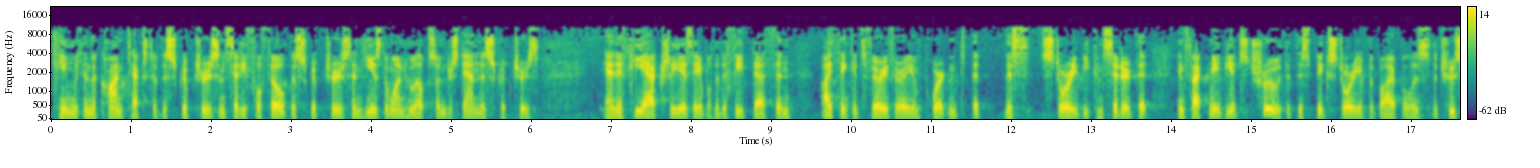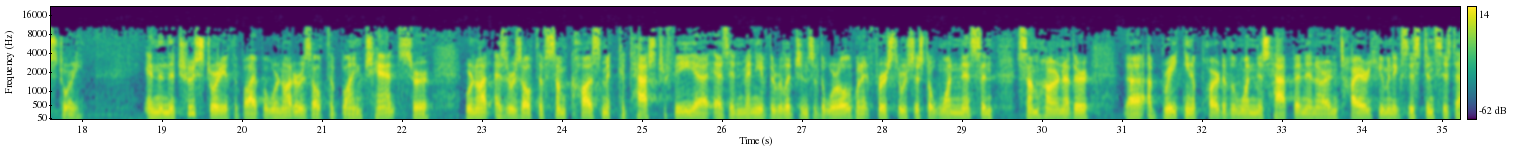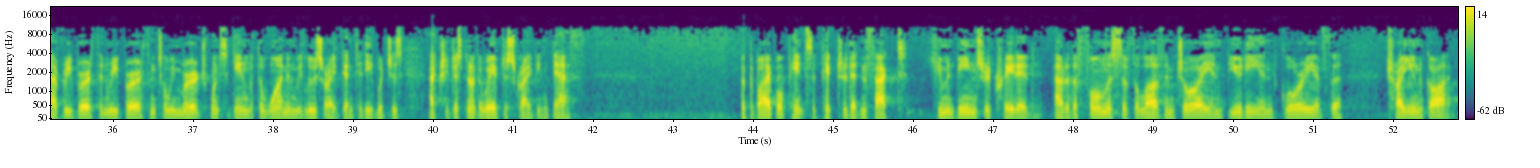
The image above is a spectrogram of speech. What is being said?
came within the context of the scriptures and said he fulfilled the scriptures, and he is the one who helps understand the scriptures. And if he actually is able to defeat death, then I think it's very, very important that this story be considered that, in fact, maybe it's true that this big story of the Bible is the true story. And then the true story of the Bible, we're not a result of blind chance or we're not as a result of some cosmic catastrophe, uh, as in many of the religions of the world, when at first there was just a oneness and somehow or another uh, a breaking apart of the oneness happened and our entire human existence is to have rebirth and rebirth until we merge once again with the one and we lose our identity, which is actually just another way of describing death. But the Bible paints a picture that in fact human beings were created out of the fullness of the love and joy and beauty and glory of the triune God.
